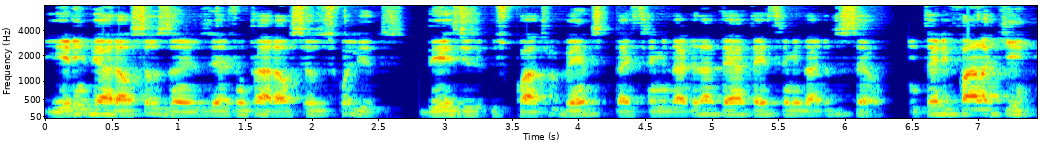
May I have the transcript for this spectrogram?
E ele enviará os seus anjos e ajuntará os seus escolhidos, desde os quatro ventos, da extremidade da terra até a extremidade do céu. Então ele fala que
